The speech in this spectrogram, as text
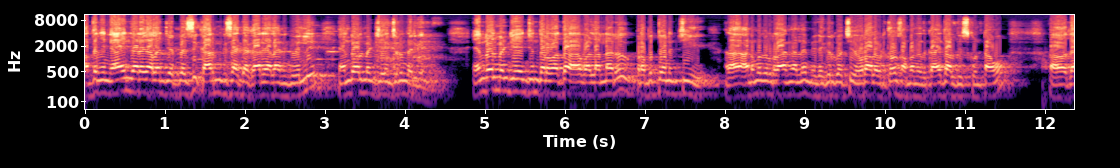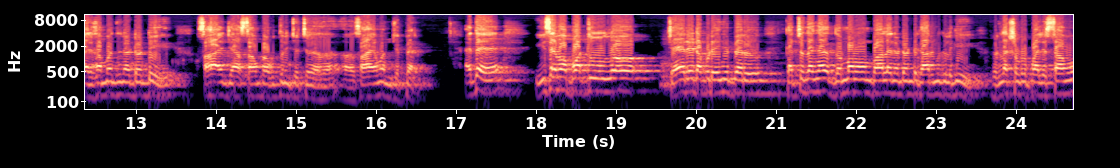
అతనికి న్యాయం జరగాలని చెప్పేసి కార్మిక శాఖ కార్యాలయానికి వెళ్ళి ఎన్రోల్మెంట్ చేయించడం జరిగింది. ఎన్రోల్మెంట్ చేయించిన తర్వాత వాళ్ళు అన్నారు ప్రభుత్వం నుంచి అనుమతులు రాగానే మీ దగ్గరకు వచ్చి వివరాలు పెడతాం సంబంధిత కాగితాలు తీసుకుంటాము. దానికి సంబంధించినటువంటి సహాయం చేస్తాము ప్రభుత్వం నుంచి వచ్చే సహాయం అని చెప్పారు. అయితే ఈ శ్రమ పోర్టల్లో చేరేటప్పుడు ఏం చెప్పారు? ఖచ్చితంగా దుర్మరణం పాలైనటువంటి కార్మికులకి రెండు లక్షల రూపాయలు ఇస్తాము.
